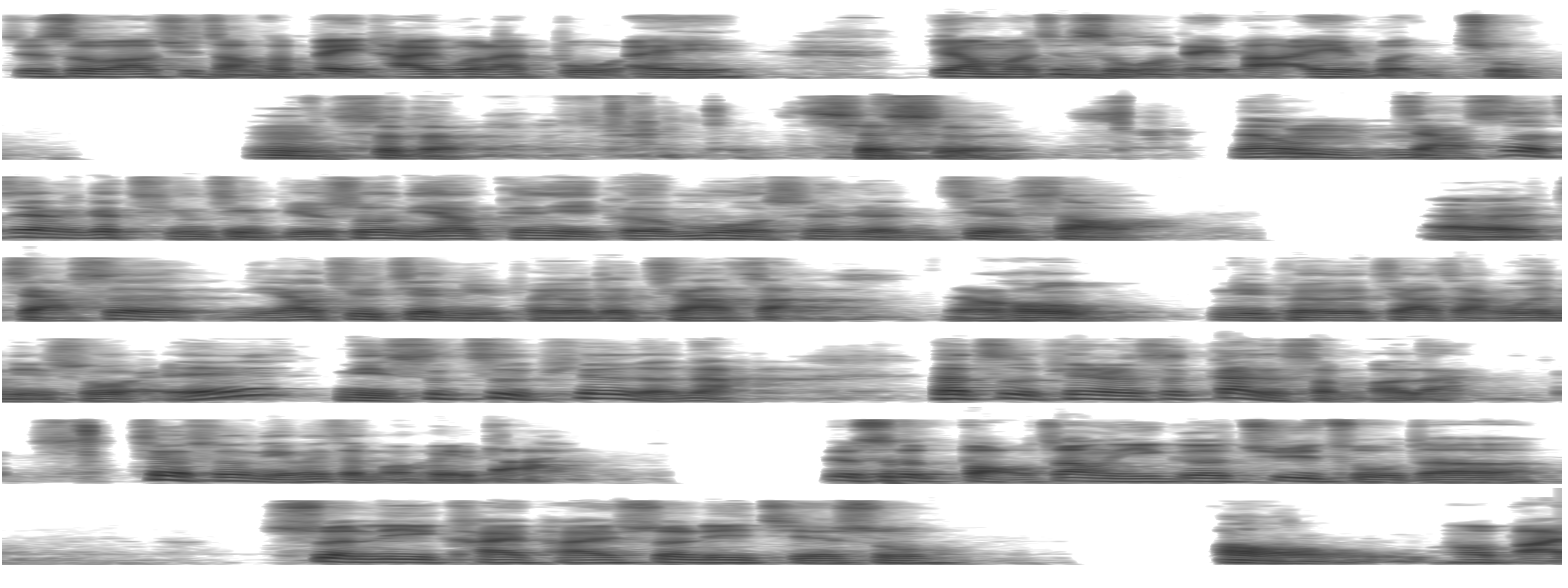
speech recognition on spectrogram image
就是我要去找个备胎过来补 A，要么就是我得把 A 稳住。嗯，是的，确实。那假设这样一个情景，比如说你要跟一个陌生人介绍，呃，假设你要去见女朋友的家长，然后女朋友的家长问你说：“哎，你是制片人呐？那制片人是干什么的？”这个时候你会怎么回答？就是保障一个剧组的顺利开拍，顺利结束，哦，然后把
